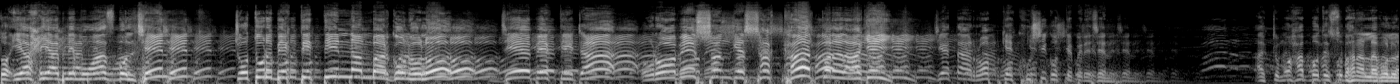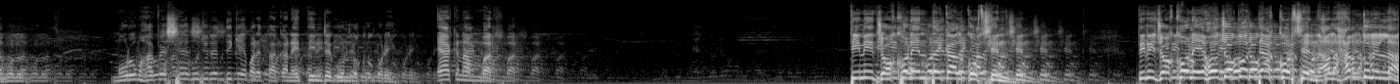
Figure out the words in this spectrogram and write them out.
তো ইয়াহিয়া বলছেন, চতুর ব্যক্তি তিন নাম্বার গুণ হলো যে ব্যক্তিটা রবের সঙ্গে সাক্ষাৎ করার আগেই যে তার রবকে খুশি করতে পেরেছেন। একটু মহাব্বতে সুবহানাল্লাহ বলুন। মরুম হাফেজ সাহেব হুজুরের দিকে এবারে তাকান এই তিনটে গুণ লক্ষ্য করে। এক নাম্বার। তিনি যখন ইন্তেকাল করছেন তিনি যখন এহ জগৎ ত্যাগ করছেন আলহামদুলিল্লাহ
